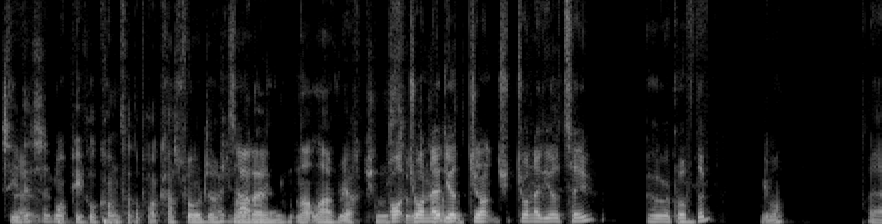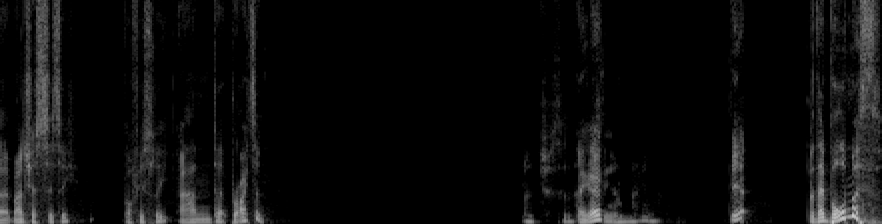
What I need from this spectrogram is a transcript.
See, this is what people come to the podcast for, just Exactly. not, um, not live reactions. What, to do you want to know the other, do you, want, do you want to know the other two who are above them? Go on. Uh, Manchester City, obviously, and uh, Brighton. Manchester There you go. City and Brighton. But then Bournemouth.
